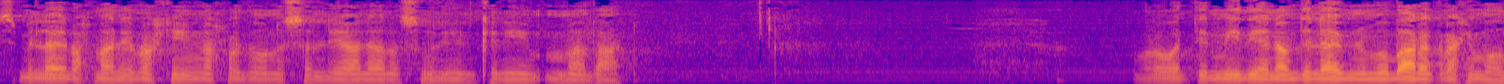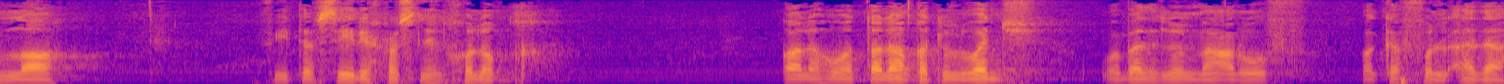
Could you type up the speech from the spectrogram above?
بسم الله الرحمن الرحيم. نحمد ونصلي على رسوله الكريم. أما بعد. وروى الترمذي عن عبد الله بن المبارك رحمه الله في تفسير حسن الخلق. قال هو طلاقة الوجه وبذل المعروف وكف الأذى.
